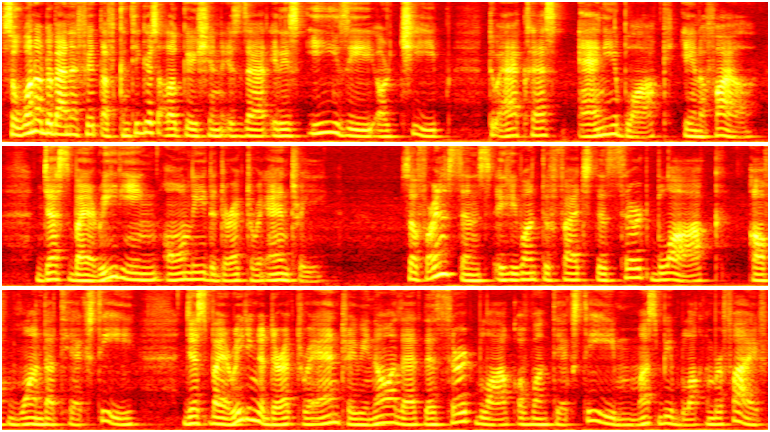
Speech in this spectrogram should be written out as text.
So one of the benefit of contiguous allocation is that it is easy or cheap to access any block in a file just by reading only the directory entry. So for instance, if you want to fetch the third block of 1.txt, just by reading the directory entry, we know that the third block of 1.txt must be block number 5,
